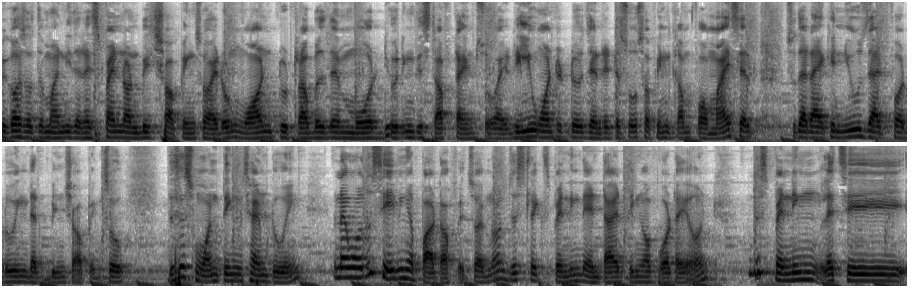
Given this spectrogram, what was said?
because of the money that I spend on beach shopping. So I don't want to trouble them more during this tough time. So I really wanted to generate a source of income for myself so that I can use that for doing that binge shopping. So this is one thing which I'm doing, and I'm also saving a part of it. So I'm not just like spending the entire thing of what I earn. I'm just spending, let's say,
